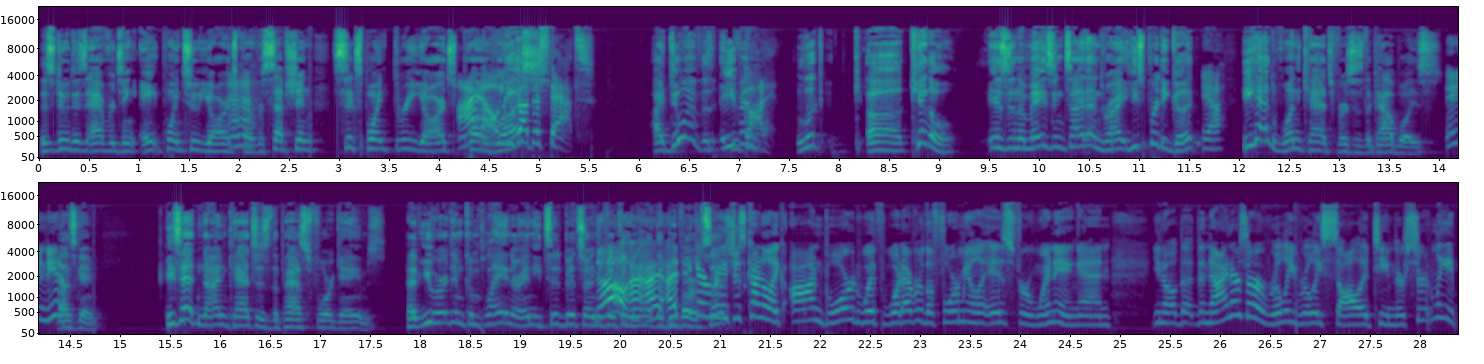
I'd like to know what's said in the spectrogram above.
this dude is averaging eight point two yards per reception, six point three yards per Uh-huh. I know. rush. You got the stats. I do have this. Even got it. look, uh, Kittle is an amazing tight end, right? He's pretty good. Yeah. He had one catch versus the Cowboys They didn't need him. last game. He's had nine catches the past four games. Have you heard him complain or any tidbits or anything No, coming out I, that I people think are upset? everybody's just kind of like on board with whatever the formula is for winning. And, you know, the, the Niners are a really, really solid team. They're certainly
